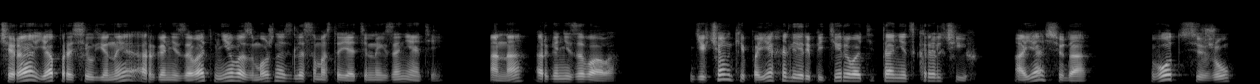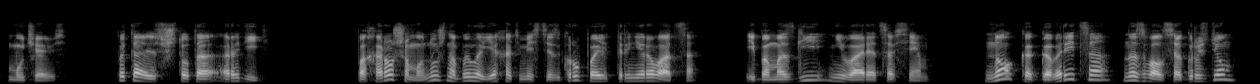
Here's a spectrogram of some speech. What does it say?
Вчера я просил Юне организовать мне возможность для самостоятельных занятий. Она организовала. Девчонки поехали репетировать танец крольчих, а я сюда. Вот сижу, мучаюсь. Пытаюсь что-то родить. По-хорошему, нужно было ехать вместе с группой тренироваться, ибо мозги не варят совсем. Но, как говорится, назвался груздем,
